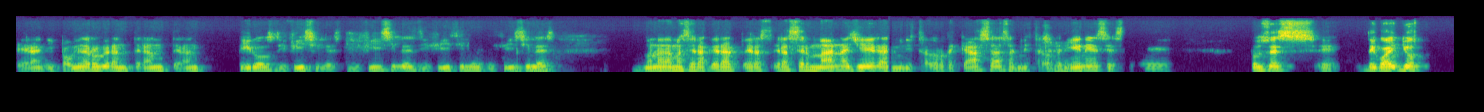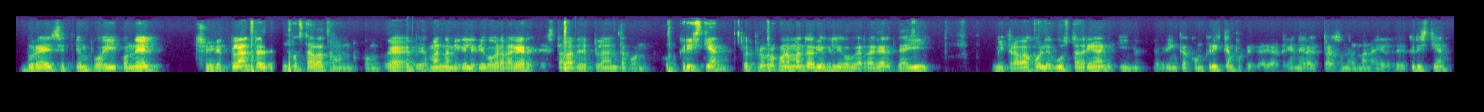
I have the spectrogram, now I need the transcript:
eran, y Paulina Rubio eran, eran, eran tiros difíciles, difíciles, difíciles, difíciles. No nada más era, era, era, ser manager, administrador de casas, administrador de bienes. Este, entonces, eh, yo duré ese tiempo ahí con él. De planta, de tiempo estaba con, con eh, Amanda Miguel y Diego Verdaguer, estaba de planta con Cristian, pero primero con Amanda Miguel y Diego Verdaguer, de ahí mi trabajo le gusta a Adrián y me brinca con Cristian, porque Adrián era el personal manager de Cristian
